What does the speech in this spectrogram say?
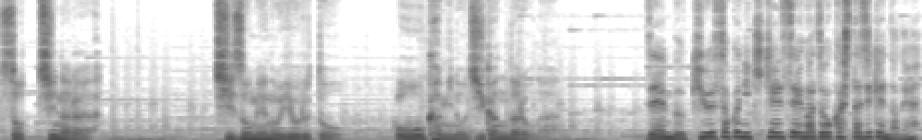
そっちなら血染めの夜と狼の時間だろうな。全部急速に危険性が増加した事件だね。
